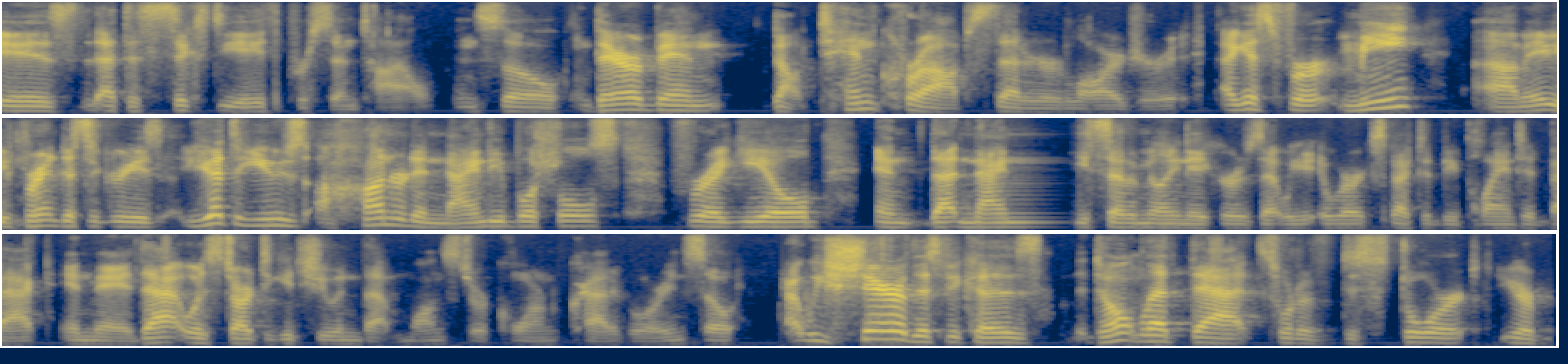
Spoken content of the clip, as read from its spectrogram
is at the 68th percentile. And so there have been about 10 crops that are larger. I guess for me, uh, maybe Brent disagrees. You have to use 190 bushels for a yield, and that 97 million acres that we were expected to be planted back in May. That would start to get you into that monster corn category. And so we share this because don't let that sort of distort your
